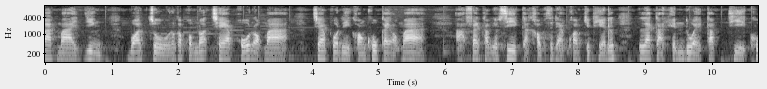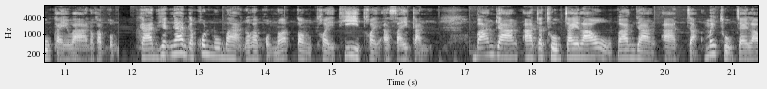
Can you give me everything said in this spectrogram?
มากมายยิ่งบอสโจนะครับผมเนาะแชร์โพสต์ออกมา แชร์โพสต์นี้ของคู่ไก่ออกมาอ่าแฟนคลับ FC กับเขาไปแสดงความคิดเห็น และก็เห็นด้วยกับที่คู่ไก่วานะครับผมการเฮ็ดงานกับคนมูมากนะครับผมเนาะต้องถอยที่ถอยอาศัยกัน บางอย่างอาจจะถูกใจเรา บางอย่างอาจจะไม่ถูกใจเรา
